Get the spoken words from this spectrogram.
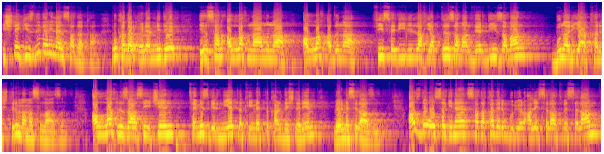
İşte gizli verilen sadaka. Bu kadar önemlidir. İnsan Allah namına, Allah adına fi sebilillah yaptığı zaman, verdiği zaman buna riya karıştırmaması lazım. Allah rızası için temiz bir niyetle kıymetli kardeşlerim vermesi lazım. Az da olsa yine sadaka verin buyuruyor aleyhissalatü vesselam.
